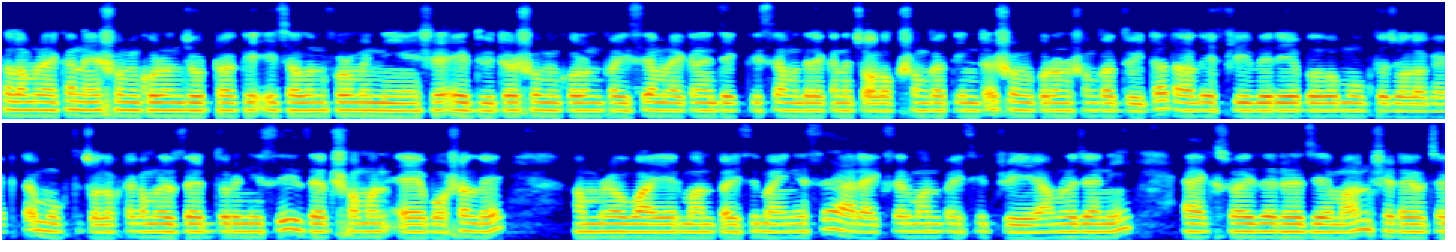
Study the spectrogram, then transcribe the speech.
তাহলে আমরা এখানে সমীকরণ জোটটাকে এই চালন ফর্মে নিয়ে এসে এই দুইটা সমীকরণ পাইছি। আমরা এখানে দেখতেছি আমাদের এখানে চলক সংখ্যা তিনটা, সমীকরণ সংখ্যা দুইটা। তাহলে ফ্রি ভেরিয়েবল বা মুক্ত চলক একটা। মুক্ত চলকটাকে আমরা জেড ধরে নিছি। জেড সমান এ বসালে আমরা ওয়াই এর মান পাইছি মাইনাস এ আর এক্সের মান পাইছি থ্রি এ আমরা জানি এক্স ওয়াই জেড এর যে মান, সেটাই হচ্ছে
